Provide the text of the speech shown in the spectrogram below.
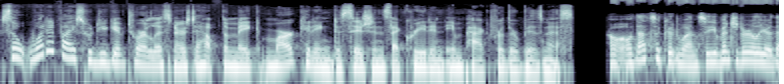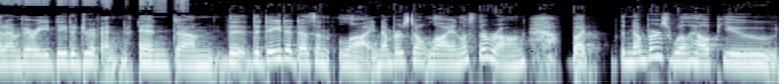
So, what advice would you give to our listeners to help them make marketing decisions that create an impact for their business? Oh, oh, that's a good one. So you mentioned earlier that I'm very data driven, and um, the the data doesn't lie. Numbers don't lie unless they're wrong, but the numbers will help you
